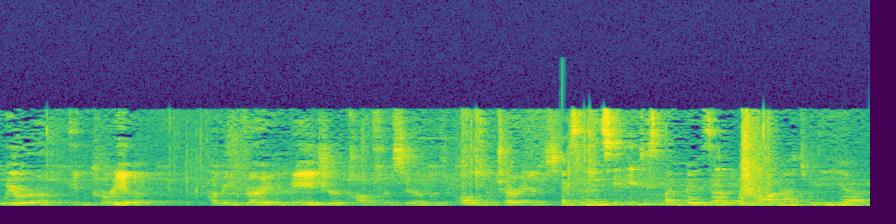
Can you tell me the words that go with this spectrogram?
we were in Korea having a very major conference there with parliamentarians. Excellency, it is my pleasure and honor to be here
